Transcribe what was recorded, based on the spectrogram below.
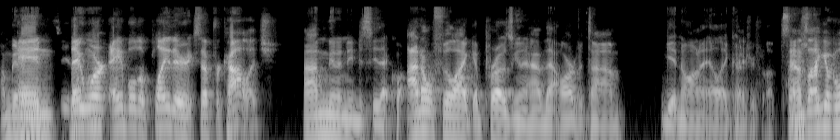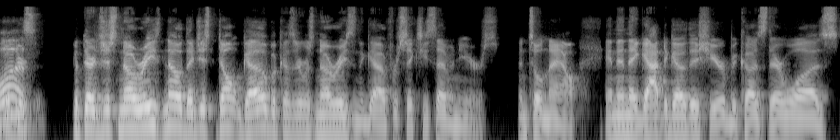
I'm gonna and they weren't able to play there except for college. I'm gonna need to see that. quote. I don't feel like a pro is gonna have that hard of a time getting on at LA Country Club. Sounds like it But there's- was. But there's just no reason. No, they just don't go because there was no reason to go for 67 years until now. And then they got to go this year because there was.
